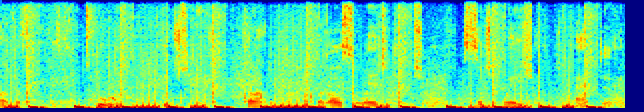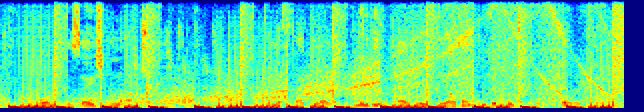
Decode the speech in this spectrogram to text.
service to your product, but also education, situation, active organization of child can affect negatively every other individual or account.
